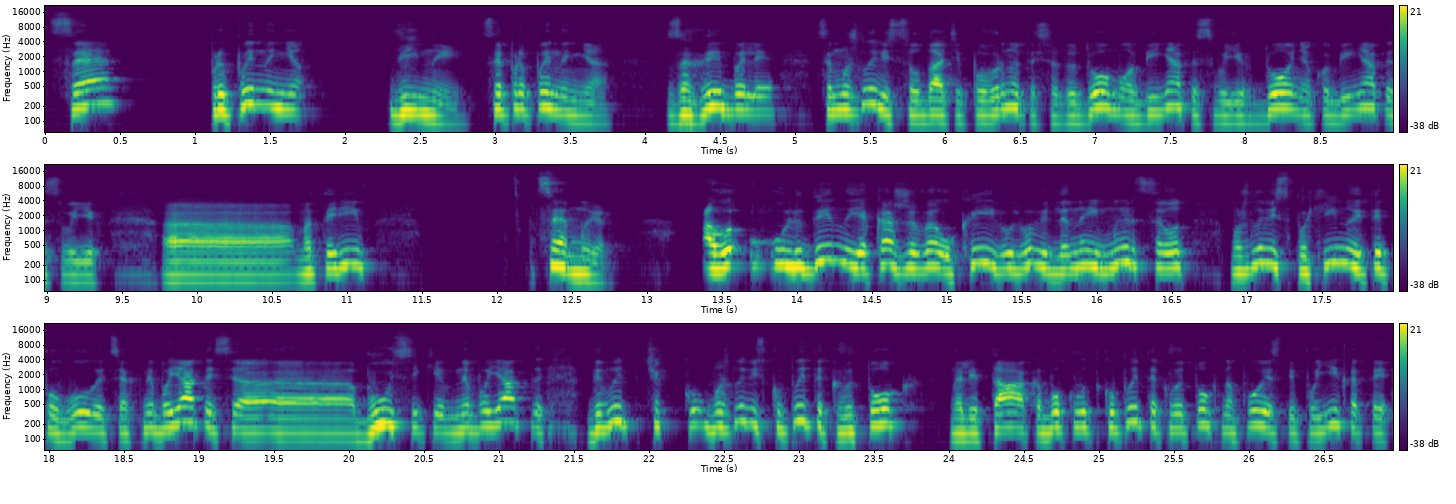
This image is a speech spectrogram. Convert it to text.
це припинення війни, це припинення загибелі, це можливість солдатів повернутися додому, обійняти своїх доньок, обійняти своїх е- матерів. Це мир. Але у- людини, яка живе у Києві, у Львові, для неї мир це от можливість спокійно йти по вулицях, не боятися е, бусиків, не бояти дивити, можливість купити квиток на літак, або купити квиток на поїзд і поїхати,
